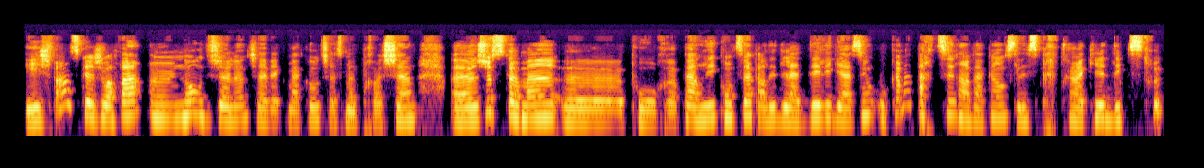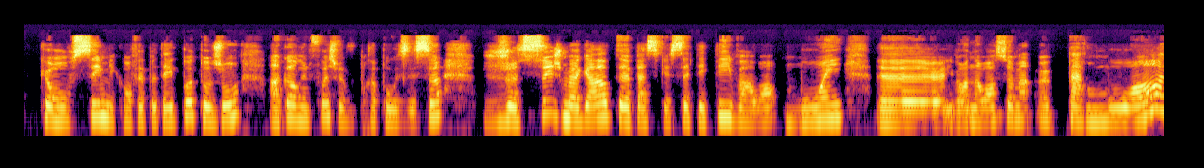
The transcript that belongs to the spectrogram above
et je pense que je vais faire un autre jeu lunch avec ma coach la semaine prochaine, euh, justement euh, pour parler, continuer à parler de la délégation ou comment partir en vacances l'esprit tranquille, des petits trucs qu'on sait mais qu'on fait peut-être pas toujours. Encore une fois, je vais vous proposer ça. Je sais, je me garde parce que cet été, il va y avoir moins, euh, il va en avoir seulement un par mois.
